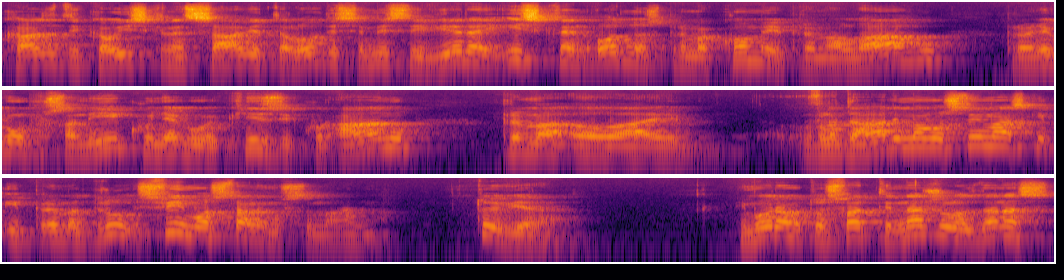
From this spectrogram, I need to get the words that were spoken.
kazati kao iskren savjet, ali ovdje se misli vjera je iskren odnos prema kome i prema Allahu, prema njegovom poslaniku, njegovoj knjizi, Kur'anu, prema ovaj, vladarima muslimanskim i prema dru, svim ostalim muslimanima. To je vjera. I moramo to shvatiti. Nažalost, danas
